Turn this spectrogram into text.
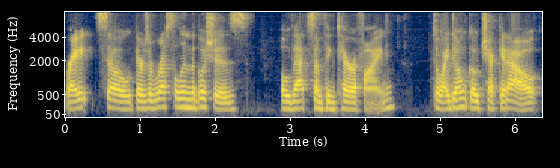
right? So there's a rustle in the bushes. Oh, that's something terrifying. So I don't go check it out,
